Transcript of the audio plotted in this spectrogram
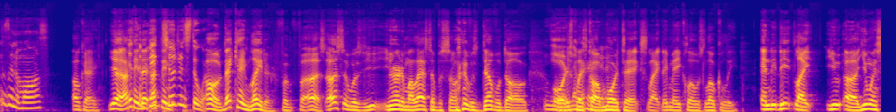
it was in the malls. Okay. Yeah, I It's think the that I big think, children's store. Oh, that came later for for us. Us, it was you. You heard in my last episode, it was Devil Dog Yeah, or this place called. Mortex. Like they made clothes locally, and the, the, like you uh, UNC,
